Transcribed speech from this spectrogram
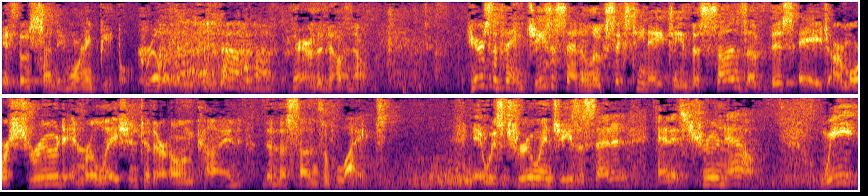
It's those Sunday morning people, really. They're the dumb, no. Here's the thing. Jesus said in Luke 16, 18, the sons of this age are more shrewd in relation to their own kind than the sons of light. It was true when Jesus said it, and it's true now. We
